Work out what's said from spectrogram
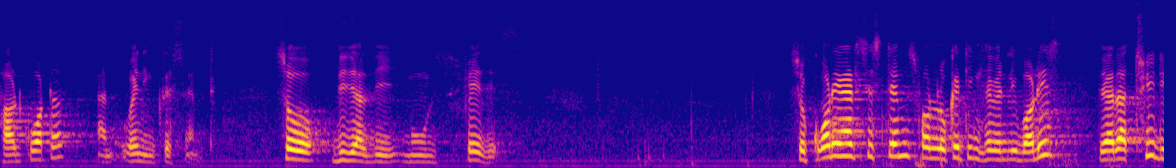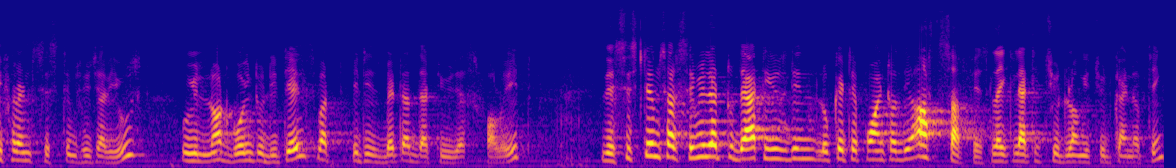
third quarter and waning crescent. So, these are the moon's phases. So, coordinate systems for locating heavenly bodies there are three different systems which are used. We will not go into details, but it is better that you just follow it. The systems are similar to that used in locate a point on the earth surface like latitude, longitude kind of thing,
